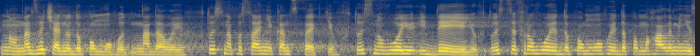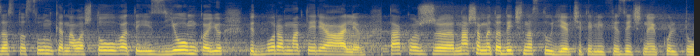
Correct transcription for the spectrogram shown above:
ну, надзвичайну допомогу надали. Хтось написанні конспектів, хтось новою ідеєю, хтось цифровою допомогою допомагали мені застосунки налаштовувати із зйомкою, підбором матеріалів. Також е, наша методична студія вчителів фізичної культури.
